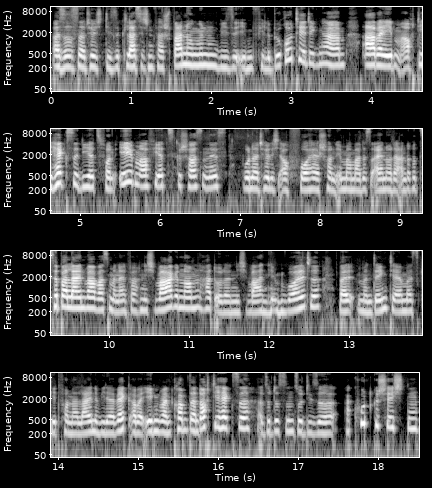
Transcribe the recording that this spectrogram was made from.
Also es ist natürlich diese klassischen Verspannungen, wie sie eben viele Bürotätigen haben, aber eben auch die Hexe, die jetzt von eben auf jetzt geschossen ist, wo natürlich auch vorher schon immer mal das eine oder andere Zipperlein war, was man einfach nicht wahrgenommen hat oder nicht wahrnehmen wollte, weil man denkt ja immer, es geht von alleine wieder weg, aber irgendwann kommt dann doch die Hexe. Also das sind so diese Akutgeschichten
